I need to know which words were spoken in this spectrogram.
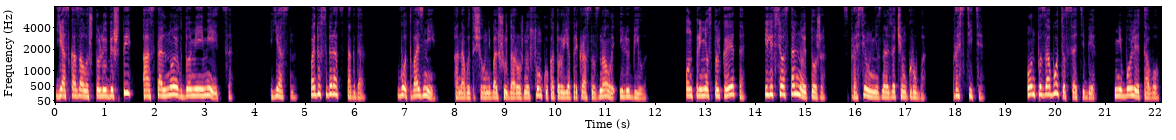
Я сказала, что любишь ты, а остальное в доме имеется». «Ясно. Пойду собираться тогда. Вот, возьми». Она вытащила небольшую дорожную сумку, которую я прекрасно знала и любила. «Он принес только это? Или все остальное тоже?» Спросила, не знаю зачем, грубо. «Простите». «Он позаботился о тебе, не более того».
